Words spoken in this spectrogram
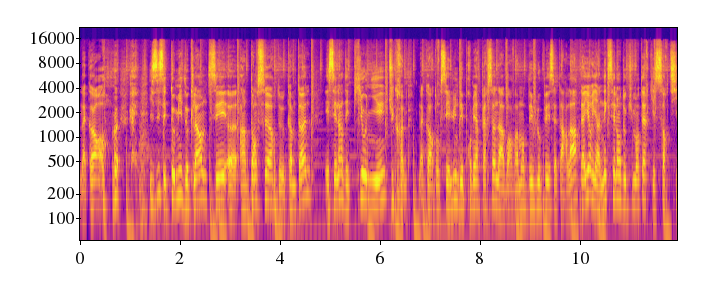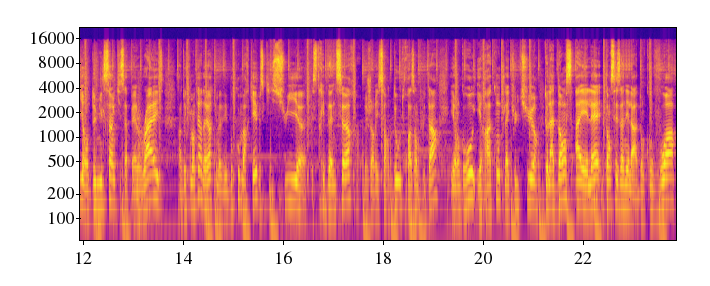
d'accord? Ici c'est Tommy the Clown, c'est euh, un danseur de Compton et c'est l'un des pionniers du crump, d'accord? Donc c'est l'une des premières personnes à avoir vraiment développé cet art-là. D'ailleurs, il y a un excellent documentaire qui est sorti en 2005 qui s'appelle Rise, un documentaire d'ailleurs qui m'avait beaucoup marqué parce qu'il suit euh, Street Dancer, genre il sort deux ou trois ans plus tard, et en gros, il raconte la culture de la danse à LA dans ces années-là. Donc on voit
